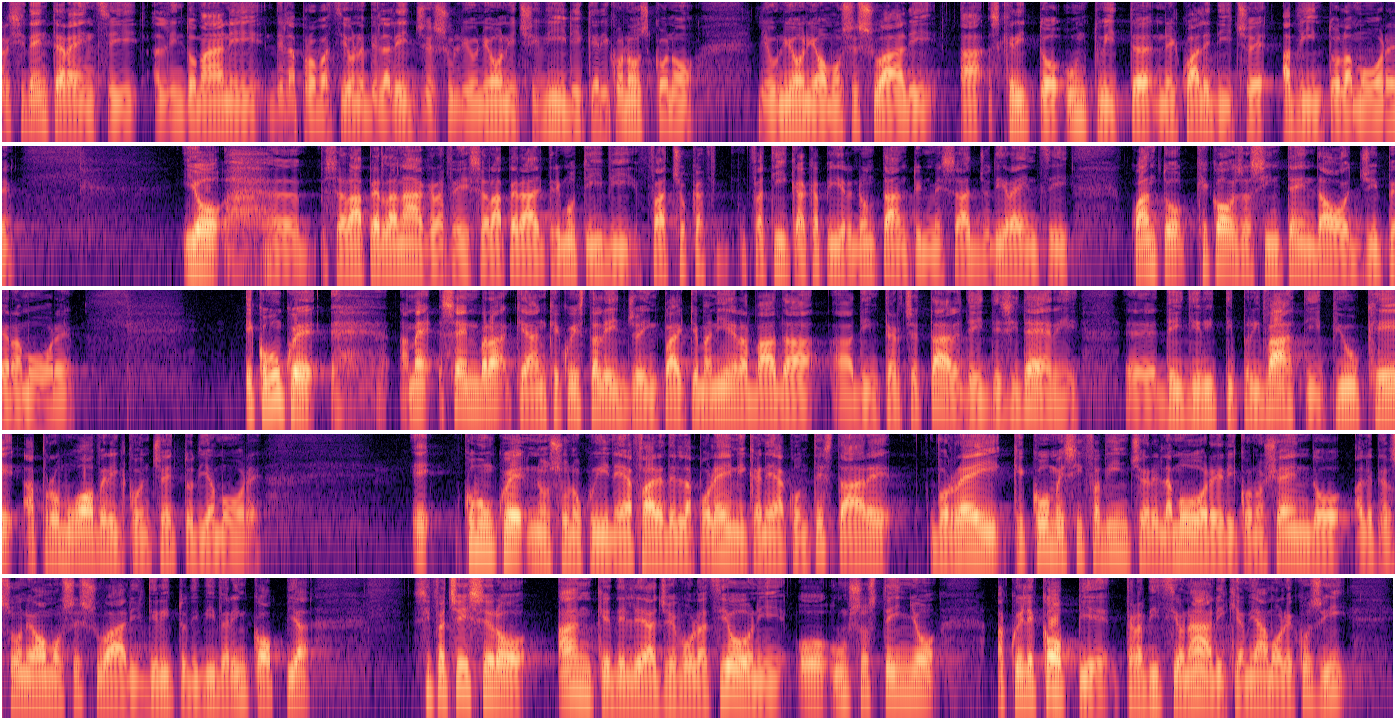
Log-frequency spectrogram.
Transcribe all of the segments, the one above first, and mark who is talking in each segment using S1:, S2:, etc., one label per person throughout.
S1: presidente Renzi, all'indomani dell'approvazione della legge sulle unioni civili che riconoscono le unioni omosessuali, ha scritto un tweet nel quale dice ha vinto l'amore. Io, eh, sarà per l'anagrafe, sarà per altri motivi, faccio fatica a capire non tanto il messaggio di Renzi, quanto che cosa si intenda oggi per amore. E comunque a me sembra che anche questa legge in qualche maniera vada ad intercettare dei desideri, eh, dei diritti privati più che a promuovere il concetto di amore. E comunque non sono qui né a fare della polemica né a contestare, vorrei che come si fa vincere l'amore riconoscendo alle persone omosessuali il diritto di vivere in coppia, si facessero anche delle agevolazioni o un sostegno a quelle coppie tradizionali, chiamiamole così,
